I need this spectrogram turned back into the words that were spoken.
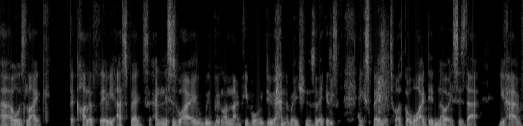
uh, I always like the color theory aspect, and this is why we bring on like people who do animation so they can explain it to us. But what I did notice is that you have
